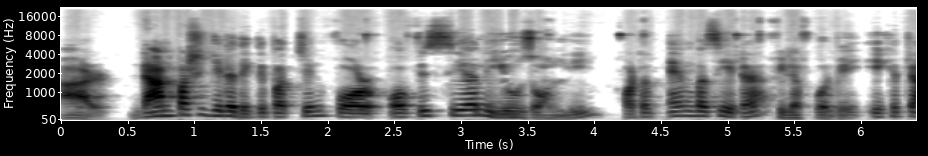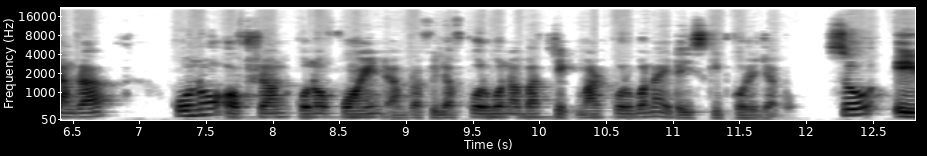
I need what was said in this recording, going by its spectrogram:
আর ডান পাশে যেটা দেখতে পাচ্ছেন ফর অফিসিয়াল ইউজ অনলি অর্থাৎ এম্বাসি এটা ফিল আপ করবে। এক্ষেত্রে আমরা কোনো অপশন কোনো পয়েন্ট আমরা ফিল আপ করব না বা চেক মার্ক করব না, এটা স্কিপ করে যাব। সো এই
